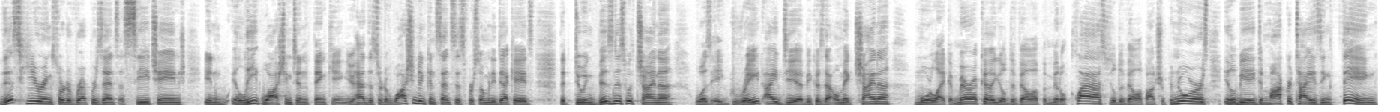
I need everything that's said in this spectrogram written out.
this hearing sort of represents a sea change in elite Washington thinking. You had this sort of Washington consensus for so many decades that doing business with China was a great idea because that will make China more like America. You'll develop a middle class, you'll develop entrepreneurs, it'll be a democratizing thing.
